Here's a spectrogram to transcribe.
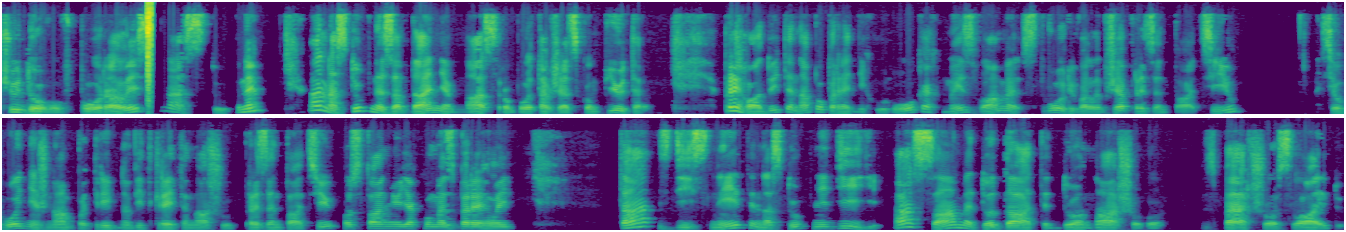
Чудово впорались. Наступне. А наступне завдання в нас робота вже з комп'ютером. Пригадуйте, на попередніх уроках ми з вами створювали вже презентацію. Сьогодні ж нам потрібно відкрити нашу презентацію, останню, яку ми зберегли, та здійснити наступні дії, а саме додати до нашого з першого слайду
